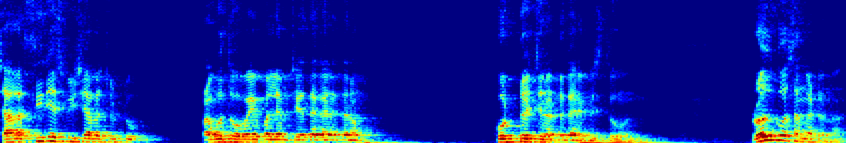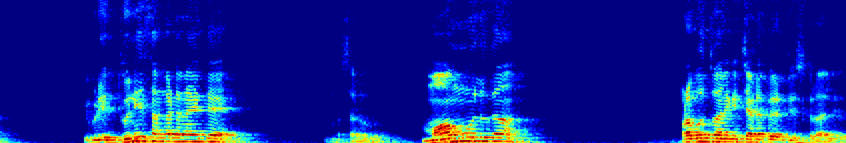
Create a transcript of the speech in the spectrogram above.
చాలా సీరియస్ విషయాల చుట్టూ ప్రభుత్వ వైఫల్యం చేతగానితనం కొట్టొచ్చినట్లుగా అనిపిస్తూ ఉంది. రోజుకో సంఘటన. ఇప్పుడు ఈ తుని సంఘటన అయితే అసలు మామూలుగా ప్రభుత్వానికి చెడ్డ పేరు తీసుకురాలేదు.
